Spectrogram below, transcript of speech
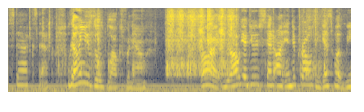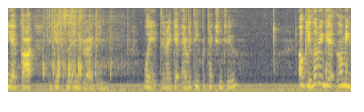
Stack, stack. Okay, I'm gonna use those blocks for now. Alright, we all do is set on Ender Pearls, and guess what? We have got to get to the Ender Dragon. Wait, did I get everything protection too? Okay, let me get let me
